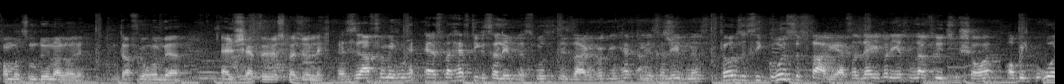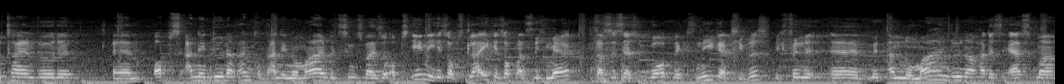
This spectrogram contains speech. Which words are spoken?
Kommen wir zum Döner, Leute. Und dafür holen wir El Chef höchstpersönlich. Es ist auch für mich ein erstmal heftiges Erlebnis, muss ich dir sagen. Wirklich ein heftiges Erlebnis. Für uns ist die größte Frage jetzt, also ich würde jetzt mal sagen für die Zuschauer, ob ich beurteilen würde, ähm, ob es an den Döner rankommt, an den normalen, beziehungsweise ob es ähnlich ist, ob es gleich ist, ob man es nicht merkt. Das ist jetzt überhaupt nichts Negatives. Ich finde, äh, mit einem normalen Döner hat es erstmal,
